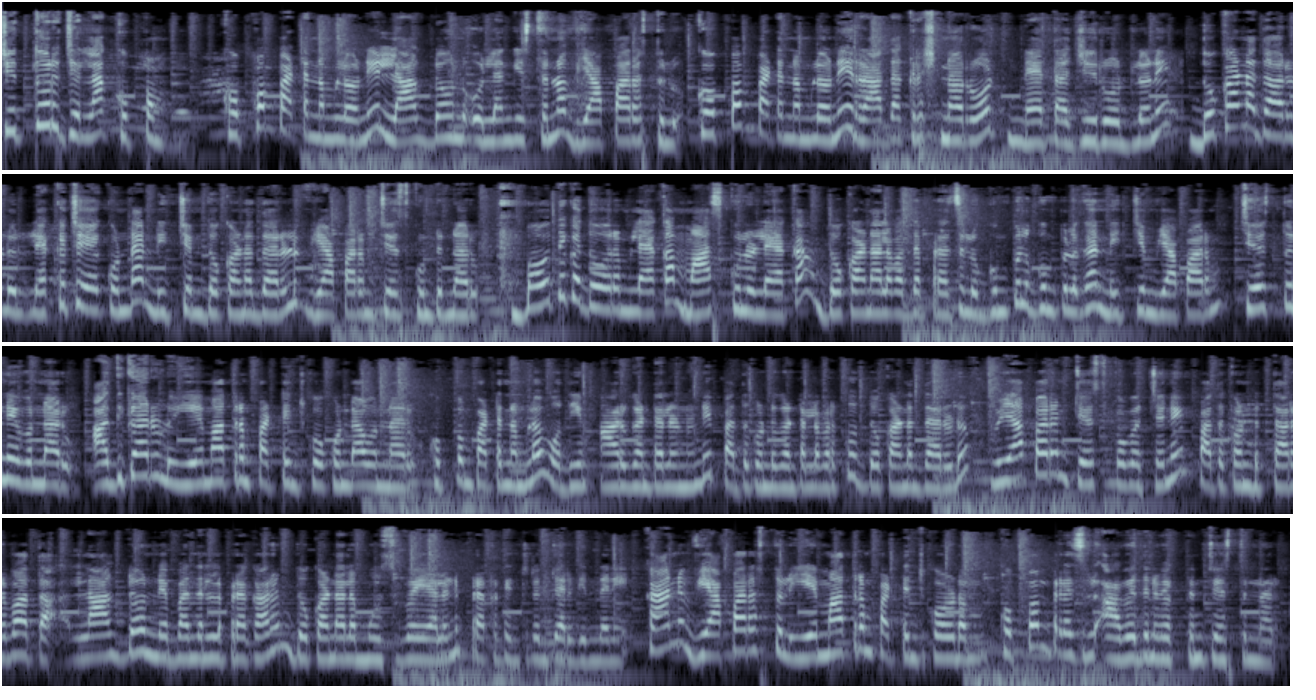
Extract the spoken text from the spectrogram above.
చిత్తూరు జిల్లా కుప్పం కుప్పం పట్టణంలోని లాక్డౌన్ ఉల్లంఘిస్తున్న వ్యాపారస్తులు. కుప్పం పట్టణంలోని రాధాకృష్ణ రోడ్ నేతాజీ రోడ్లోని దుకాణదారులు లెక్క చేయకుండా నిత్యం దుకాణదారులు వ్యాపారం చేసుకుంటున్నారు. భౌతిక దూరం లేక మాస్కులు లేక దుకాణాల వద్ద ప్రజలు గుంపులు గుంపులుగా నిత్యం వ్యాపారం చేస్తూనే ఉన్నారు. అధికారులు ఏమాత్రం పట్టించుకోకుండా ఉన్నారు. కుప్పం పట్టణంలో ఉదయం ఆరు గంటల నుండి పదకొండు గంటల వరకు దుకాణదారుడు వ్యాపారం చేసుకోవచ్చని పదకొండు తర్వాత లాక్డౌన్ నిబంధనల ప్రకారం దుకాణాలు మూసివేయాలని ప్రకటించడం జరిగిందని. కానీ వ్యాపారస్తులు ఏమాత్రం పట్టించుకోవడం కుప్పం ప్రజలు ఆవేదన వ్యక్తం చేస్తున్నారు.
